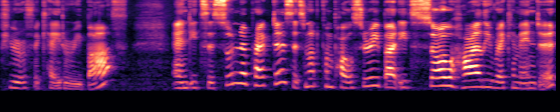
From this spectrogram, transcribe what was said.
purificatory bath. And it's a sunnah practice, it's not compulsory, but it's so highly recommended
